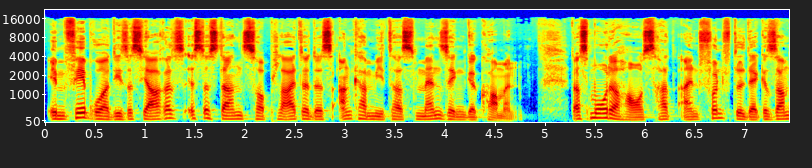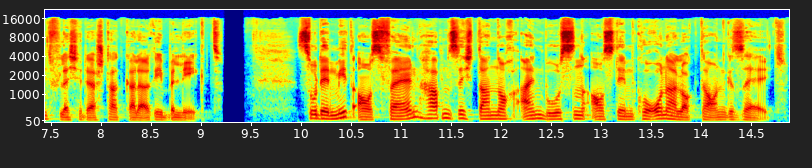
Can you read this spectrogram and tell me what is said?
Im Februar dieses Jahres ist es dann zur Pleite des Ankermieters Mensing gekommen. Das Modehaus hat ein Fünftel der Gesamtfläche der Stadtgalerie belegt. Zu den Mietausfällen haben sich dann noch Einbußen aus dem Corona-Lockdown gesellt.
